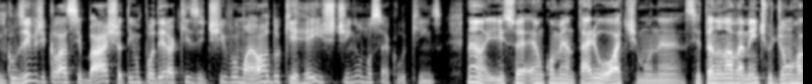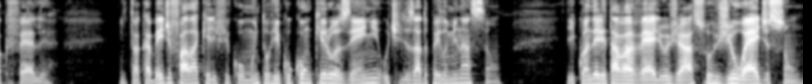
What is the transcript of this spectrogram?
inclusive de classe baixa, tem um poder aquisitivo maior do que reis tinham no século XV. Não, isso é, é um comentário ótimo, né? Citando novamente o John Rockefeller. Então, acabei de falar que ele ficou muito rico com querosene utilizado para iluminação. E quando ele estava velho já, surgiu Edison,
